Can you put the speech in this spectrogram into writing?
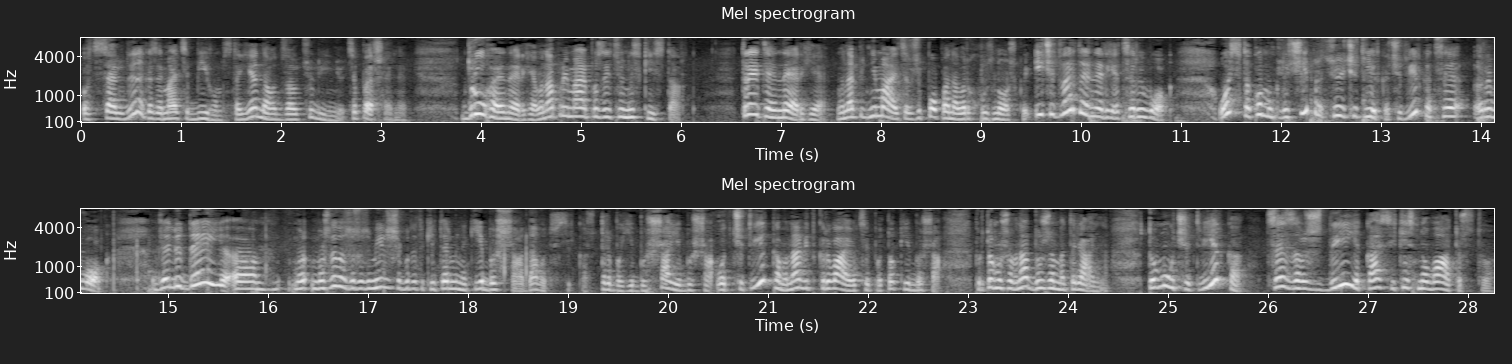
Ось ця людина, яка займається бігом, стає на от за цю лінію. Це перша енергія. Друга енергія, вона приймає позицію низький старт. Третя енергія, вона піднімається вже попа наверху з ножкою. І четверта енергія це ривок. Ось в такому ключі працює четвірка. Четвірка це ривок. Для людей, можливо, зрозуміліше буде такий термін, як ЄБШ. Да? От всі кажуть, треба ЄБШ, ЄБШ. От четвірка вона відкриває цей поток ЄБШ, при тому, що вона дуже матеріальна. Тому четвірка це завжди якась, якесь новаторство,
